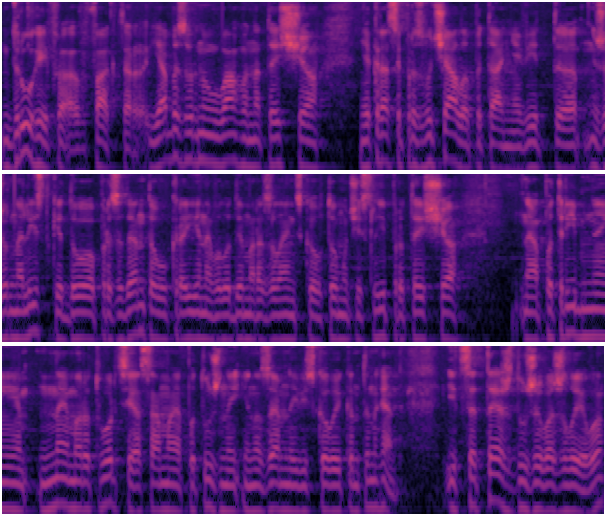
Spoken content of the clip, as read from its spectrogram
Другий фактор. Я би звернув увагу на те, що якраз і прозвучало питання від е, журналістки до президента України Володимира Зеленського, в тому числі про те, що потрібні не миротворці, а саме потужний іноземний військовий контингент. І це теж дуже важливо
